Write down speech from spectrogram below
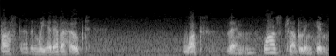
faster than we had ever hoped? What, then, was troubling him?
